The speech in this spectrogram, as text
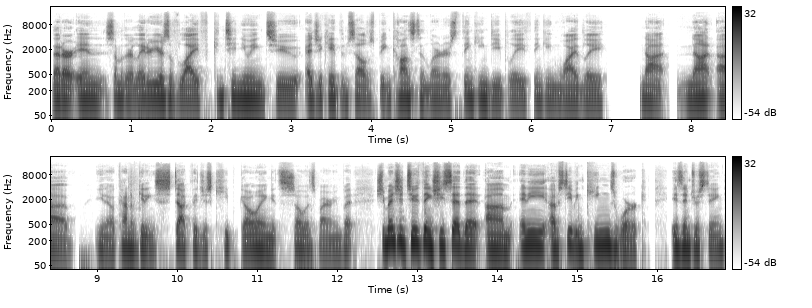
that are in some of their later years of life, continuing to educate themselves, being constant learners, thinking deeply, thinking widely, not not uh you know kind of getting stuck. They just keep going. It's so inspiring. But she mentioned two things. She said that um, any of Stephen King's work is interesting.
